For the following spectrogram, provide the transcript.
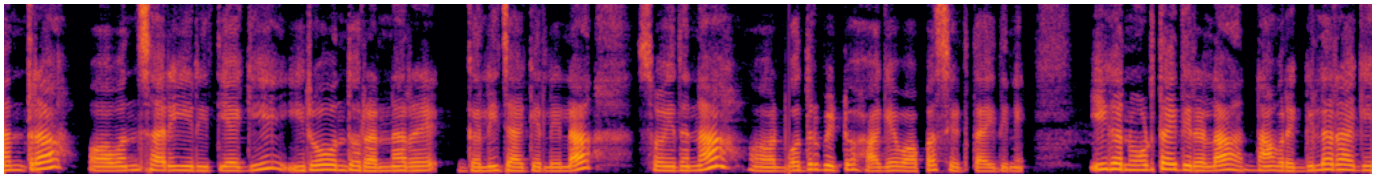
ನಂತರ ಒಂದ್ಸಾರಿ ಈ ರೀತಿಯಾಗಿ ಇರೋ ಒಂದು ರನ್ನರೇ ಗಲೀಜಾಗಿರಲಿಲ್ಲ ಸೊ ಇದನ್ನ ಒದ್ರುಬಿಟ್ಟು ಹಾಗೆ ವಾಪಸ್ ಇಡ್ತಾ ಇದ್ದೀನಿ. ಈಗ ನೋಡ್ತಾ ಇದ್ದೀರಲ್ಲ, ನಾವು ರೆಗ್ಯುಲರ್ ಆಗಿ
